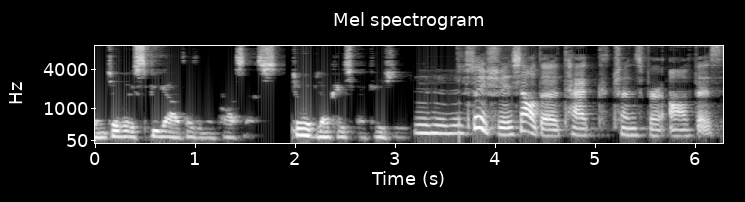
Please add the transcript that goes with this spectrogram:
我们就会 speed up 这整个 process，就会比较 case by case。嗯哼哼，所以学校的 tech transfer office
